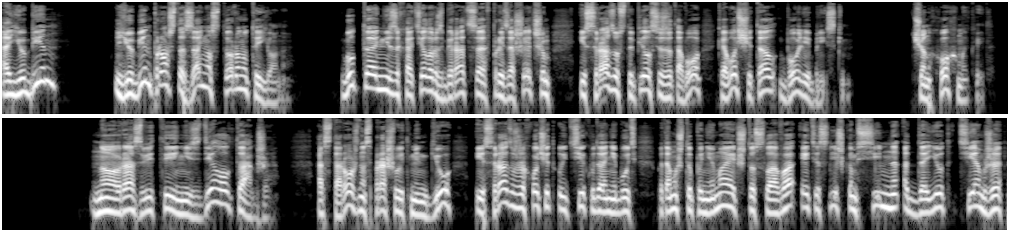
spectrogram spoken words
А Юбин? Юбин просто занял сторону Тейона. Будто не захотел разбираться в произошедшем и сразу вступился за того, кого считал более близким. Чонхо хмыкает. «Но разве ты не сделал так же?» — осторожно спрашивает Мингю и сразу же хочет уйти куда-нибудь, потому что понимает, что слова эти слишком сильно отдают тем же,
